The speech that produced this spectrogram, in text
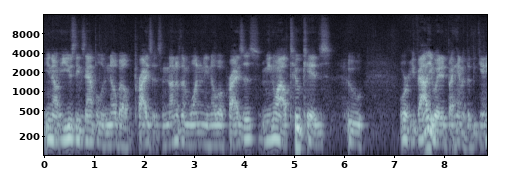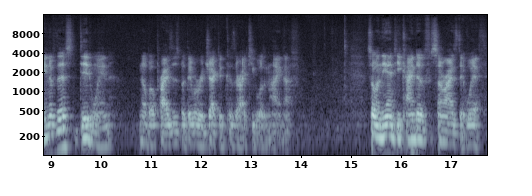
you know, he used the example of Nobel Prizes, and none of them won any Nobel Prizes. Meanwhile, two kids who were evaluated by him at the beginning of this did win Nobel Prizes, but they were rejected because their IQ wasn't high enough. So, in the end, he kind of summarized it with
